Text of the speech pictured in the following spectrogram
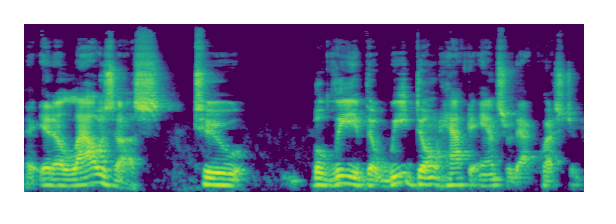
It allows us to believe that we don't have to answer that question.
